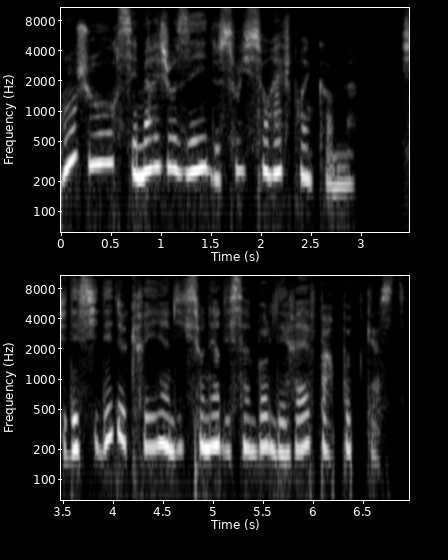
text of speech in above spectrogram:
Bonjour, c'est Marie-Josée de solutionrêve.com. J'ai décidé de créer un dictionnaire des symboles des rêves par podcast.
